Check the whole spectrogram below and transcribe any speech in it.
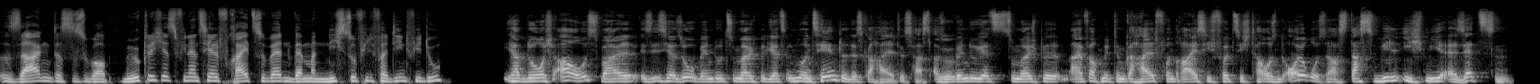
sagen, dass es überhaupt möglich ist, finanziell frei zu werden, wenn man nicht so viel verdient wie du? Ja, durchaus, weil es ist ja so, wenn du zum Beispiel jetzt nur ein Zehntel des Gehaltes hast, also wenn du jetzt zum Beispiel einfach mit dem Gehalt von 30, 40.000 Euro sagst, das will ich mir ersetzen,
